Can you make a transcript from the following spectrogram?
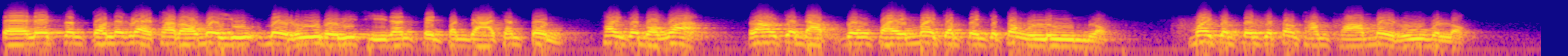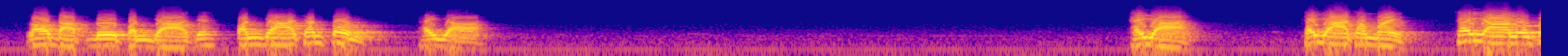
แต่ในตอนแรกๆถ้าเราไม่ยุไม่รู้โดยวิธีนั้นเป็นปัญญาชั้นต้น ท่านก็บอกว่าเราจะดับลงไปไม่จำเป็นจะต้องลืมหรอก ไม่จำเป็นจะต้องทำความไม่รู้มันหรอก เราดับโดยปัญญาใช่ปัญญาชั้นต้นใช้ยา ใช้ยา ใช้ยาทำไม ใช้ยาลงไป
